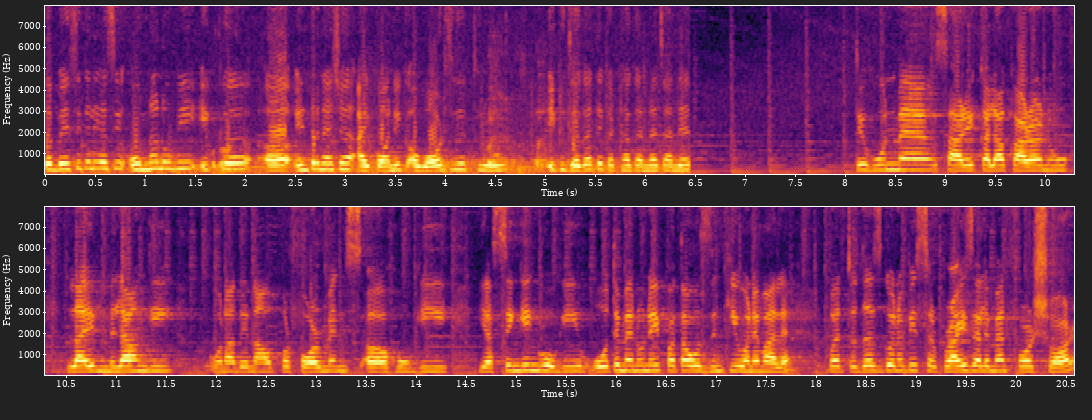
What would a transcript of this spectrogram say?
ਤਾਂ ਬੇਸਿਕਲੀ ਅਸੀਂ ਉਹਨਾਂ ਨੂੰ ਵੀ ਇੱਕ ਇੰਟਰਨੈਸ਼ਨਲ ਆਈਕੋਨਿਕ ਅਵਾਰਡਸ ਦੇ ਥਰੂ ਇੱਕ ਜਗ੍ਹਾ ਤੇ ਇਕੱਠਾ ਕਰਨਾ ਚਾਹੁੰਦੇ ਹਾਂ। ਤੇ ਹੁਣ ਮੈਂ ਸਾਰੇ ਕਲਾਕਾਰਾਂ ਨੂੰ ਲਾਈਵ ਮਿਲਾਂਗੀ ਉਹਨਾਂ ਦੇ ਨਾਲ ਪਰਫਾਰਮੈਂਸ ਹੋਗੀ ਜਾਂ ਸਿੰਗਿੰਗ ਹੋਗੀ ਉਹ ਤੇ ਮੈਨੂੰ ਨਹੀਂ ਪਤਾ ਉਸ ਦਿਨ ਕੀ ਹੋਣੇ ਵਾਲਾ ਹੈ but this going to be surprise element for sure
